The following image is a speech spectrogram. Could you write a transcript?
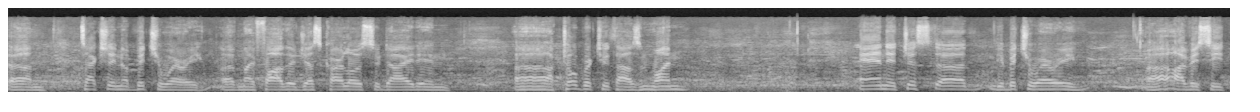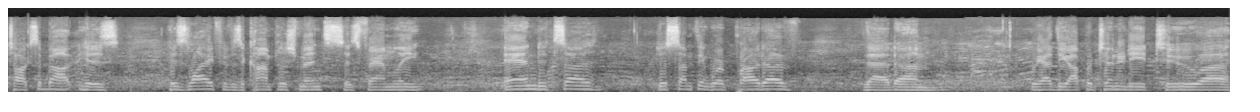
um, it's actually an obituary of my father, Jess Carlos, who died in uh, October 2001. And it just, uh, the obituary uh, obviously talks about his, his life, his accomplishments, his family, and it's uh, just something we're proud of that um, we had the opportunity to uh,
